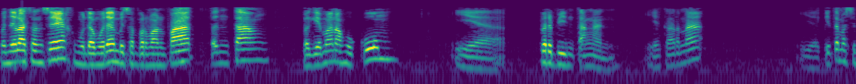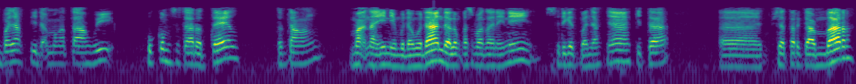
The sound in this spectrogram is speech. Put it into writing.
penjelasan saya mudah-mudahan bisa bermanfaat tentang bagaimana hukum ya perbintangan. Ya karena ya kita masih banyak tidak mengetahui hukum secara detail tentang makna ini. Mudah-mudahan dalam kesempatan ini sedikit banyaknya kita uh, bisa tergambar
